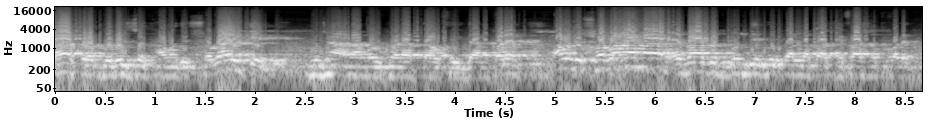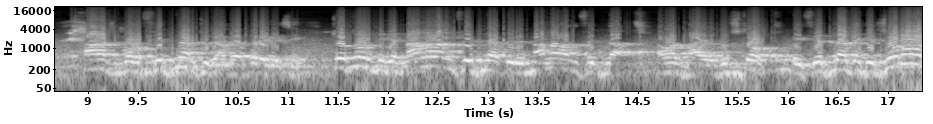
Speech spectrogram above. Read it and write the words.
পাক রব্বুল ইজ্জত আমাদের সবাইকে বুঝার আমল করার তৌফিক দান করেন। আমাদের সবার এবাদত বন্দিগুলোকে আল্লাহ পাক হেফাজত করেন। আজ বড় ফিতনার যুগে আমরা পড়ে গেছি। চতুর্দিকে নানান ফিতনা করে নানান ফিতনা। আমার ভাই দুষ্ট, এই ফিতনা থেকে জরুর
